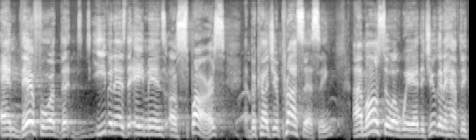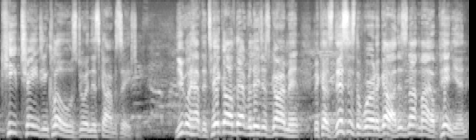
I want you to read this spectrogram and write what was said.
And therefore, the, even as the amens are sparse because you're processing, I'm also aware that you're going to have to keep changing clothes during this conversation. You're going to have to take off that religious garment because this is the word of God. This is not my opinion.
